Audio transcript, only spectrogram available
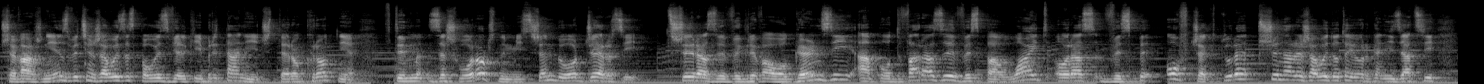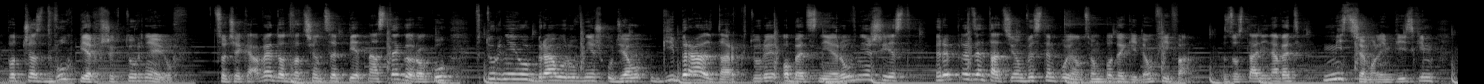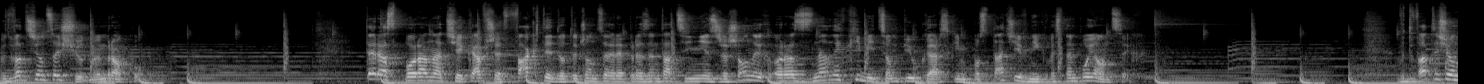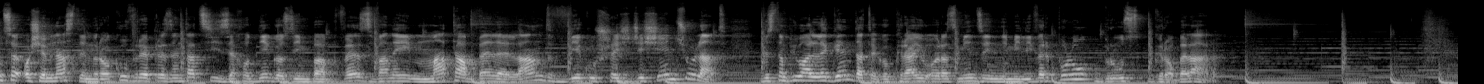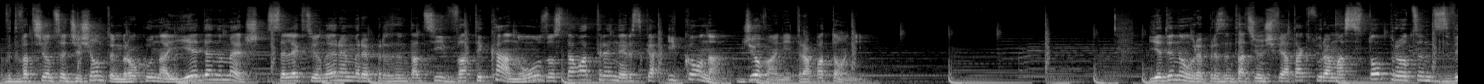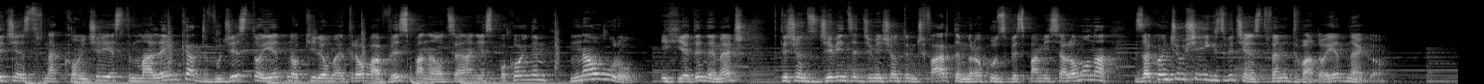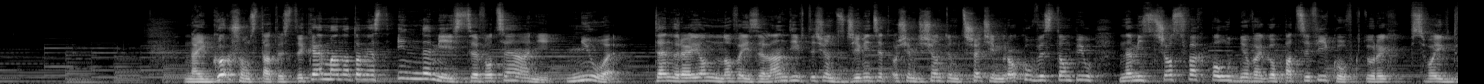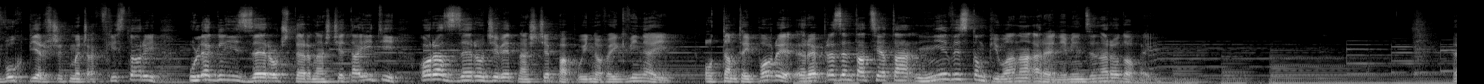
Przeważnie zwyciężały zespoły z Wielkiej Brytanii, czterokrotnie, w tym zeszłorocznym mistrzem było Jersey. Trzy razy wygrywało Guernsey, a po dwa razy wyspa White oraz wyspy Owcze, które przynależały do tej organizacji podczas dwóch pierwszych turniejów. Co ciekawe, do 2015 roku w turnieju brał również udział Gibraltar, który obecnie również jest reprezentacją występującą pod egidą FIFA. Zostali nawet mistrzem olimpijskim w 2007 roku. Teraz pora na ciekawsze fakty dotyczące reprezentacji niezrzeszonych oraz znanych kibicom piłkarskim postaci w nich występujących. W 2018 roku w reprezentacji zachodniego Zimbabwe zwanej Matabeleland w wieku 60 lat wystąpiła legenda tego kraju oraz m.in. Liverpoolu Bruce Grobbelaar. W 2010 roku na jeden mecz selekcjonerem reprezentacji Watykanu została trenerska ikona Giovanni Trapattoni. Jedyną reprezentacją świata, która ma 100% zwycięstw na koncie jest maleńka 21-kilometrowa wyspa na Oceanie Spokojnym Nauru. Ich jedyny mecz w 1994 roku z Wyspami Salomona zakończył się ich zwycięstwem 2 do 1. Najgorszą statystykę ma natomiast inne miejsce w Oceanii Niue. Ten rejon Nowej Zelandii w 1983 roku wystąpił na Mistrzostwach Południowego Pacyfiku, w których w swoich dwóch pierwszych meczach w historii ulegli 0-14 Tahiti oraz 0-19 Papui Nowej Gwinei. Od tamtej pory reprezentacja ta nie wystąpiła na arenie międzynarodowej.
